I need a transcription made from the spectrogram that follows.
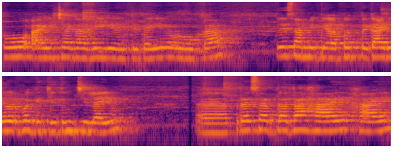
हो आईच्या गावी गेलते ताई हो, हो का? तेच आम्ही ग- फक्त गाडीवर बघितली तुमची लाईव्ह प्रसाद दादा हाय हाय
